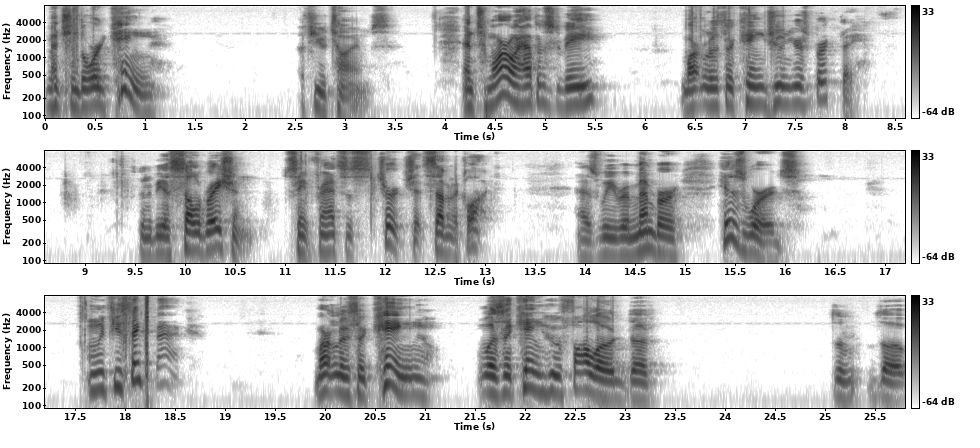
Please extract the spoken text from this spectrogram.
mentioned the word king a few times. And tomorrow happens to be Martin Luther King Jr.'s birthday. It's going to be a celebration, St. Francis Church at 7 o'clock, as we remember his words. And if you think back, Martin Luther King was a king who followed the the, the,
